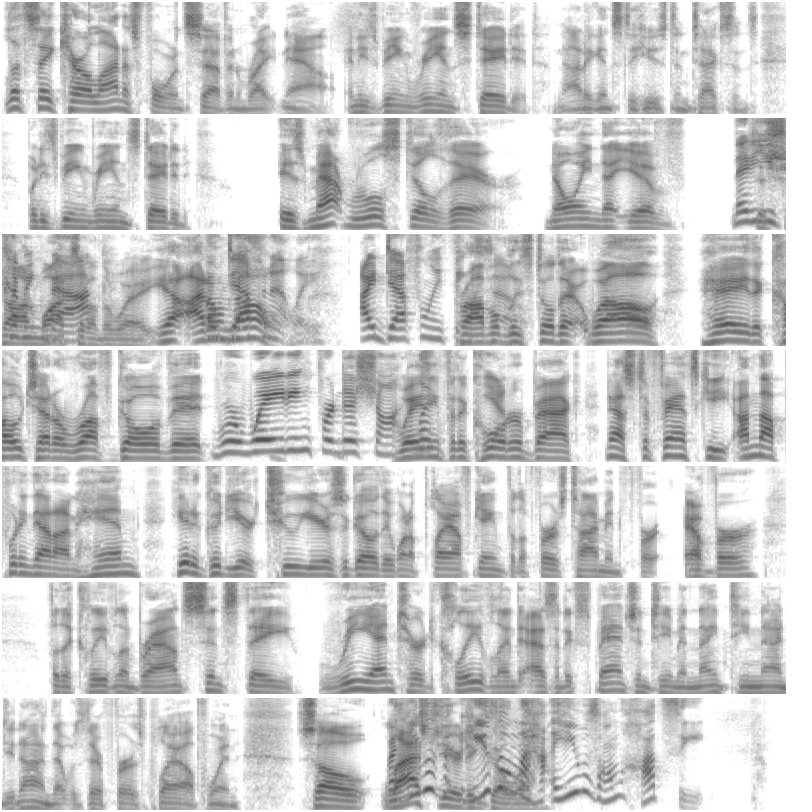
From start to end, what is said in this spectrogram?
Let's say Carolina's four and seven right now, and he's being reinstated, not against the Houston Texans, but he's being reinstated. Is Matt Rhule still there, knowing that you have That he's Deshaun coming Watson back? on the way? Yeah, I Oh, don't know. definitely. I definitely think Probably so. still there. Well, hey, the coach had a rough go of it. We're waiting for Deshaun. Waiting like- for the yeah. quarterback. Now, Stefanski, I'm not putting that on him. He had a good year two years ago. They won a playoff game for the first time in forever for the Cleveland Browns since they re entered Cleveland as an expansion team in 1999. That was their first playoff win. So But last was- year to he's go. on the, he was on the hot seat.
